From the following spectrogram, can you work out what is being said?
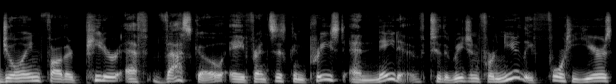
Join Father Peter F. Vasko, a Franciscan priest and native to the region for nearly 40 years,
